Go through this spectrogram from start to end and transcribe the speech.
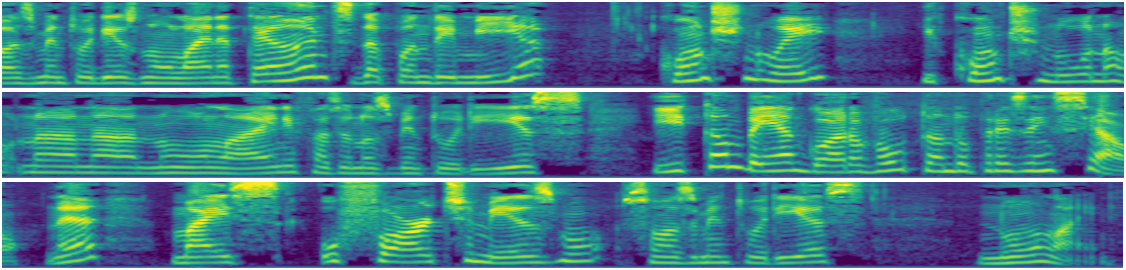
as mentorias no online até antes da pandemia. Continuei e continuo na- na- na- no online fazendo as mentorias e também agora voltando ao presencial, né? Mas o forte mesmo são as mentorias no online.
